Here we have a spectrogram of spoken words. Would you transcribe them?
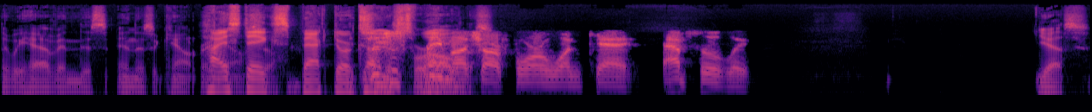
that we have in this in this account. Right High now, stakes so- backdoor It's This coverage. is for pretty all of much us. our 401k. Absolutely. yes,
